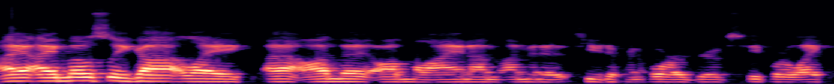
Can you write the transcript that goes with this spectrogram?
i i mostly got like uh, on the online i'm, I'm in a few different horror groups people are like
